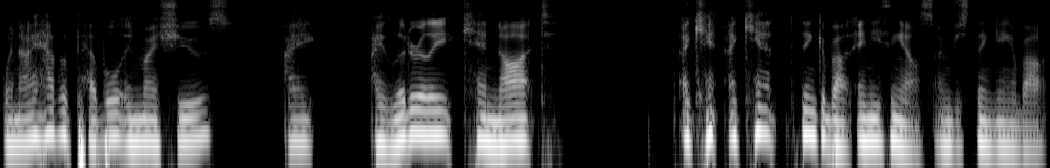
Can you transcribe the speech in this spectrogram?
when I have a pebble in my shoes, I I literally cannot I can't I can't think about anything else. I'm just thinking about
